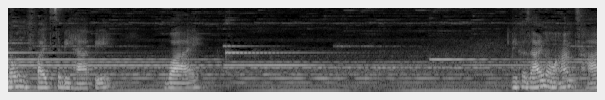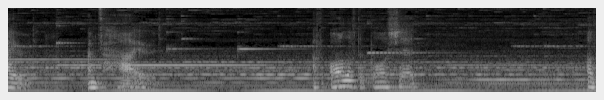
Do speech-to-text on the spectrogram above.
No one fights to be happy. Why? Because I know I'm tired. I'm tired of all of the bullshit, of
